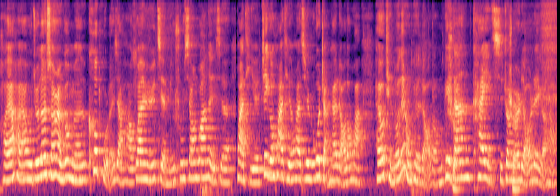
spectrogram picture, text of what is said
好呀好呀，我觉得小阮给我们科普了一下哈，关于解谜书相关的一些话题。这个话题的话，其实如果展开聊的话，还有挺多内容可以聊的，我们可以单开一期专门聊这个哈。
